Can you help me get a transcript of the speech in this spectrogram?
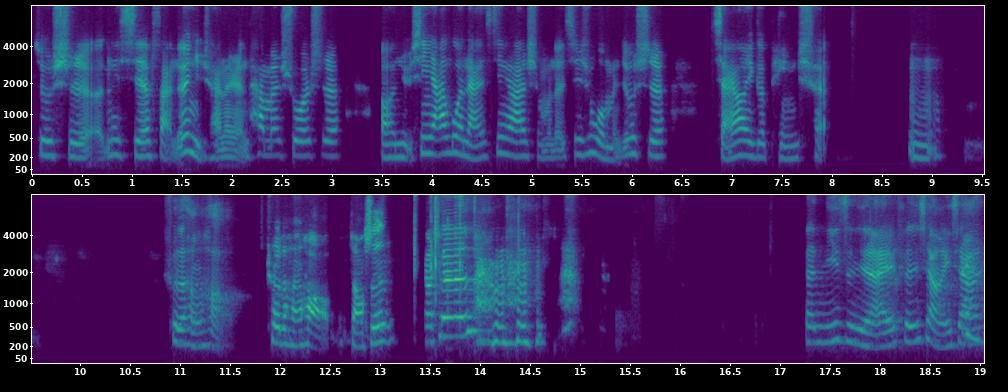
就是那些反对女权的人，他们说是呃女性压过男性啊什么的。其实我们就是想要一个平权，嗯。说的很好，说的很好，掌声，掌声。那妮子，你来分享一下。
